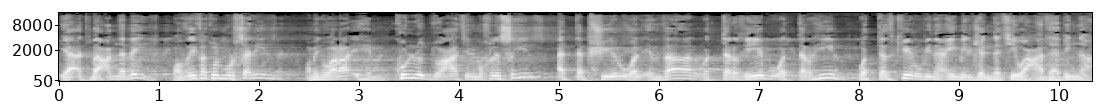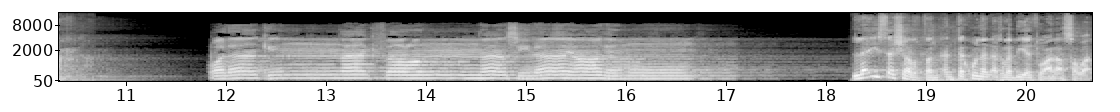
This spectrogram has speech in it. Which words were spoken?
يا أتباع النبي وظيفة المرسلين ومن ورائهم كل الدعاة المخلصين التبشير والإنذار والترغيب والترهيب والتذكير بنعيم الجنة وعذاب النار. ولكن أكثر الناس لا يعلمون. ليس شرطا أن تكون الأغلبية على صواب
